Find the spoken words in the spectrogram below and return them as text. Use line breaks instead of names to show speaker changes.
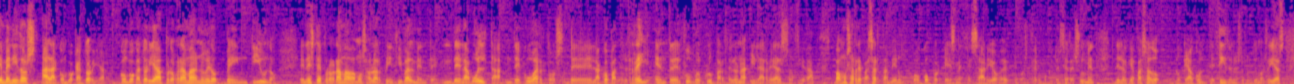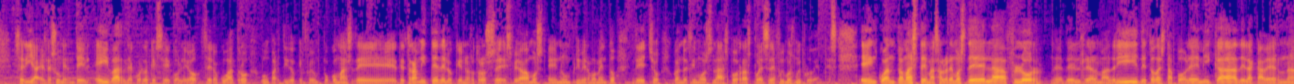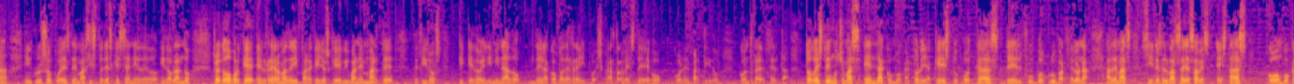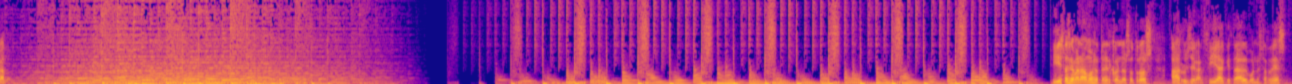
Bienvenidos a la convocatoria. Convocatoria programa número 21. En este programa vamos a hablar principalmente de la vuelta de cuartos de la Copa del Rey entre el Fútbol Club Barcelona y la Real Sociedad. Vamos a repasar también un poco, porque es necesario, ¿eh? vamos a hacer un poquito ese resumen de lo que ha pasado, lo que ha acontecido en estos últimos días. Sería el resumen del Eibar, de acuerdo, que se coleó 0-4, un partido que fue un poco más de, de trámite de lo que nosotros eh, esperábamos en un primer momento. De hecho, cuando las porras, pues eh, fuimos muy prudentes. En cuanto a más temas, hablaremos de la flor eh, del Real Madrid, de toda esta polémica, de la caverna, incluso pues de más historias que se han ido, ido hablando, sobre todo porque el Real Madrid, para aquellos que vivan en Marte, deciros que quedó eliminado de la Copa del Rey, pues a través de o con el partido contra el Celta. Todo esto y mucho más en la convocatoria, que es tu podcast del Fútbol Club Barcelona. Además, si eres del Barça, ya sabes, estás convocado. Y esta semana vamos a tener con nosotros a Roger García. ¿Qué tal? Buenas tardes.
